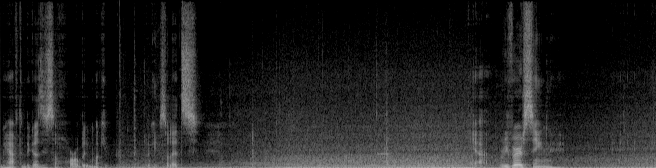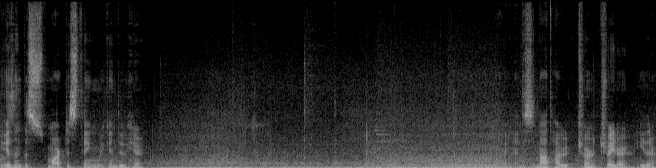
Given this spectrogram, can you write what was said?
We have to because this is a horribly mucky. Okay, so let's. Yeah, reversing isn't the smartest thing we can do here. I mean, this is not how you turn a trailer either.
